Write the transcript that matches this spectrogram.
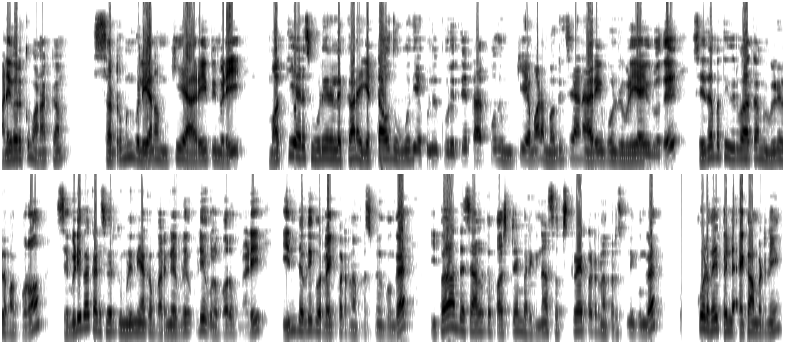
அனைவருக்கும் வணக்கம். சற்று முன் வெளியான முக்கிய அறிவிப்பின்படி மத்திய அரசு ஊழியர்களுக்கான எட்டாவது ஊதிய குழு குறித்து தற்போது முக்கியமான மகிழ்ச்சியான அறிவிப்பு ஒன்று வெளியாகியுள்ளது. இதை பத்தி விரிவாக நம்ம வீடியோல பார்க்க போறோம். வீடியோ கடைசி வரைக்கும் முழுமையாக பாருங்க. வீடியோக்குள்ள போறதுக்கு முன்னாடி இந்த வீடியோக்கு ஒரு லைக் பட்டனை பிரஸ் பண்ணிக்கோங்க. இப்பதான் அந்த சேனலுக்கு ஃபர்ஸ்ட் டைம் பாருங்கன்னா சப்ஸ்கிரைப் பட்டனை பிரஸ் பண்ணிக்கோங்க. கூடவே பெல் ஐக்கான் பட்டனையும்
